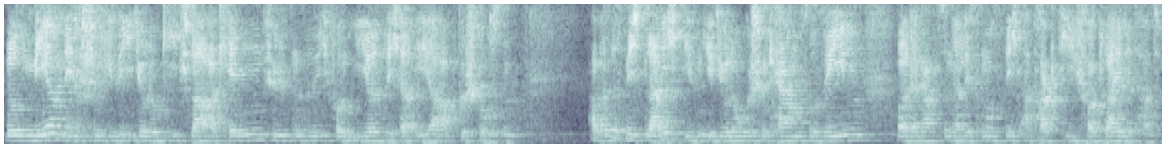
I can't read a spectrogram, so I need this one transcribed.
Würden mehr Menschen diese Ideologie klar erkennen, fühlten sie sich von ihr sicher eher abgestoßen. Aber es ist nicht leicht, diesen ideologischen Kern zu sehen, weil der Nationalismus sich attraktiv verkleidet hat.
